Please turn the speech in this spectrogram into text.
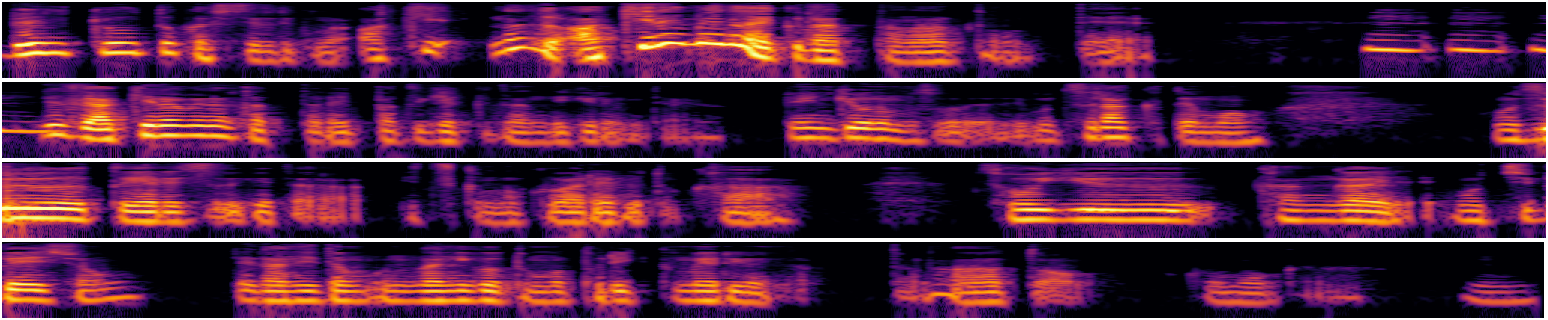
勉強とかしてる時も、あき、なんだろう、諦めなくなったなと思って、うんうんうんだって諦めなかったら一発逆転できるみたいな。勉強でもそうだよね。もう辛くても、もうずーっとやり続けたらいつか報われるとか、そういう考え、モチベーションで何でも、何事も取り組めるようになったなとは思うかな。うん。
